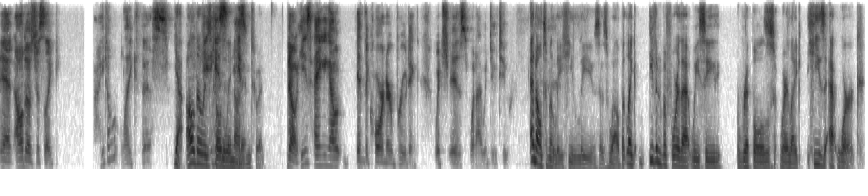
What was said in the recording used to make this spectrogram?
and Aldo's just like I don't like this. Yeah, Aldo is totally not into it. No, he's hanging out in the corner brooding, which is what I would do too. and ultimately he leaves as well but like even before that we see ripples where like he's at work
